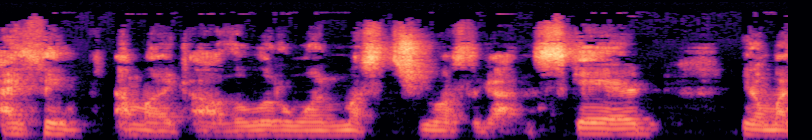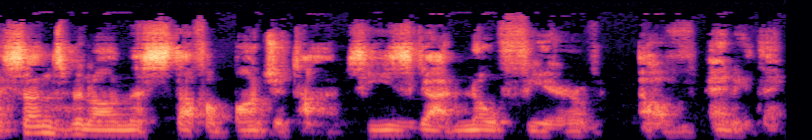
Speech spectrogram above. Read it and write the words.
I think I'm like, oh, the little one must she must have gotten scared you know, my son's been on this stuff a bunch of times. He's got no fear of, of anything,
